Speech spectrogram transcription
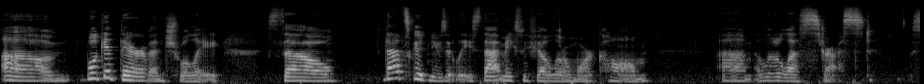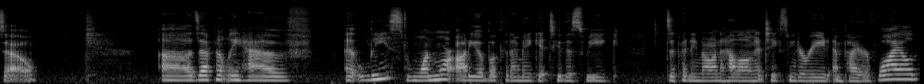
Um we'll get there eventually. So that's good news at least that makes me feel a little more calm um, a little less stressed so uh definitely have at least one more audiobook that I may get to this week, depending on how long it takes me to read Empire of Wild.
